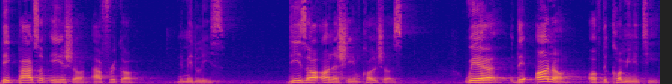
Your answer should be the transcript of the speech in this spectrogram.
Big parts of Asia, Africa, the Middle East, these are honor shame cultures where the honor of the community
